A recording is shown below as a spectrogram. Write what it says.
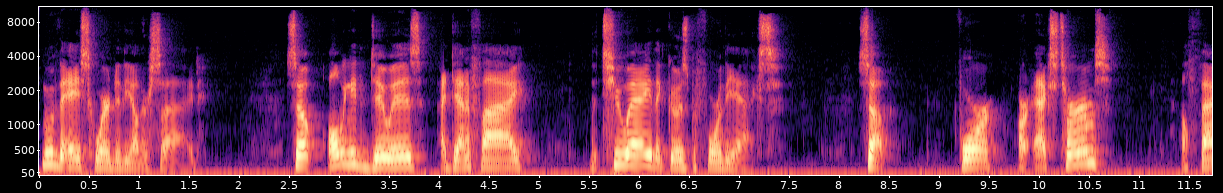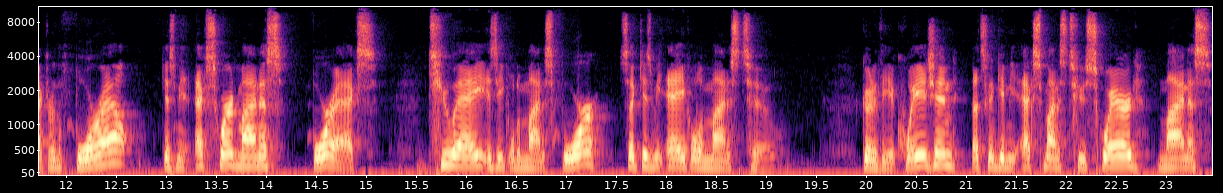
Move the a squared to the other side. So all we need to do is identify the 2a that goes before the x. So for our x terms, I'll factor the 4 out. Gives me x squared minus 4x. 2a is equal to minus 4, so that gives me a equal to minus 2. Go to the equation. That's going to give me x minus 2 squared minus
